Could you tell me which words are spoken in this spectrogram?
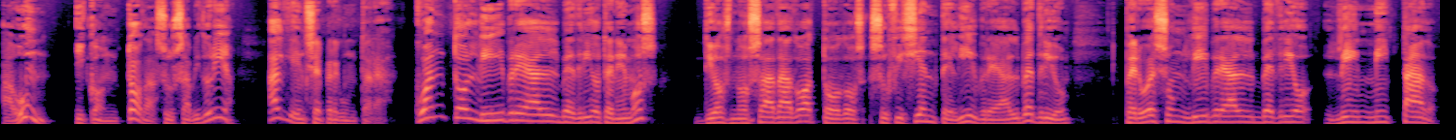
aún y con toda su sabiduría. Alguien se preguntará, ¿cuánto libre albedrío tenemos? Dios nos ha dado a todos suficiente libre albedrío, pero es un libre albedrío limitado.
